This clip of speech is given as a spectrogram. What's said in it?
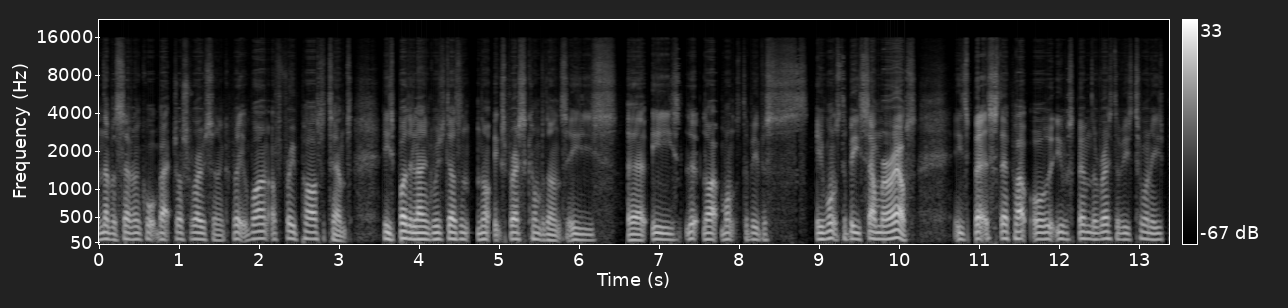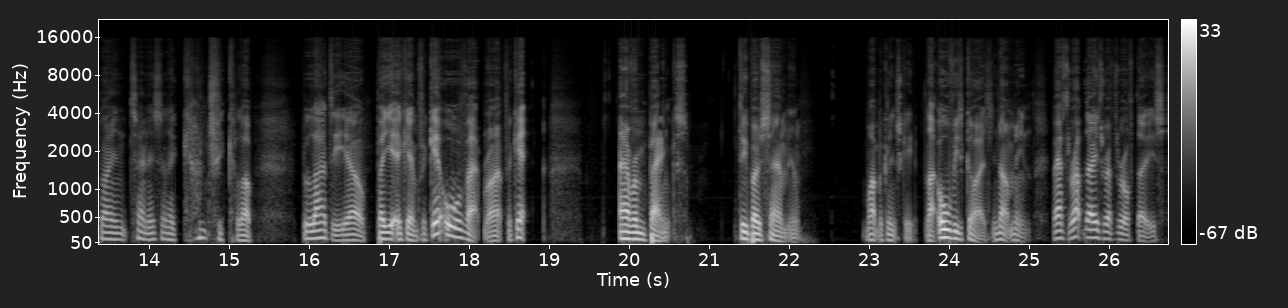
And number seven, quarterback Josh Rosen completed one of three pass attempts. His body language doesn't not express confidence. He's uh, he's looked like wants to be the, he wants to be somewhere else. He's better step up, or he will spend the rest of his twenties playing tennis in a country club. Bloody hell! But yet again, forget all of that, right? Forget Aaron Banks, Deebo Samuel, Mike McGlinchey, like all these guys. You know what I mean? We have their up days, we have their off days.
